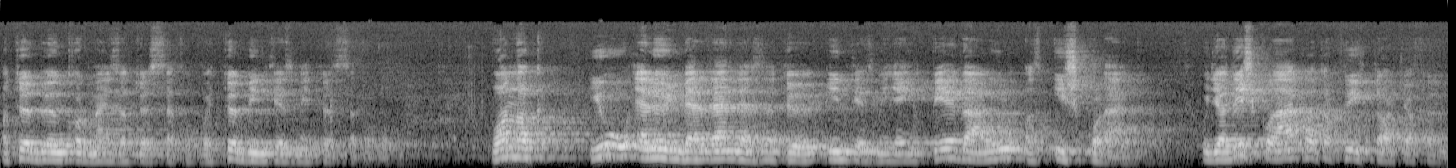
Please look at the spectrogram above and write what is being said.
ha több önkormányzat összefog, vagy több intézményt összefogok. Vannak jó előnyben rendezhető intézményeink, például az iskolák. Ugye az iskolákat a KRIK tartja fönn.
